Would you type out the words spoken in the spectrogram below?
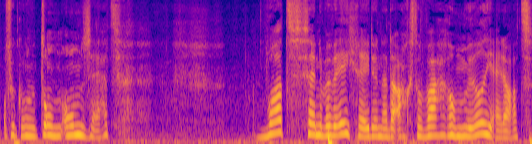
Of ik wil een ton omzet. Wat zijn de beweegredenen daarachter? Waarom wil jij dat?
